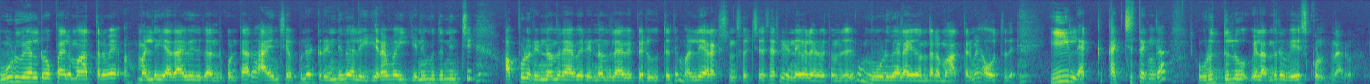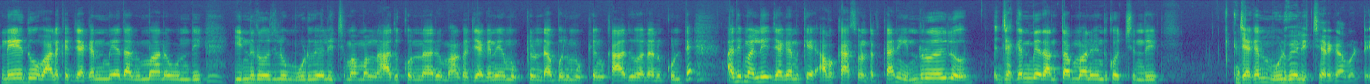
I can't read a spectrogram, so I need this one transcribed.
మూడు వేల రూపాయలు మాత్రమే మళ్ళీ యథావిధిగా అందుకుంటారు. ఆయన చెప్పినట్టు రెండు వేల ఇరవై ఎనిమిది నుంచి అప్పుడు రెండు వందల యాభై రెండు వందల యాభై పెరుగుతుంది. మళ్ళీ ఎలక్షన్స్ వచ్చేసరికి రెండు వేల ఇరవై తొమ్మిది మూడు వేల ఐదు వందలు మాత్రమే అవుతుంది. ఈ లెక్క ఖచ్చితంగా వృద్ధులు వీళ్ళందరూ వేసుకుంటున్నారు. లేదు వాళ్ళకి జగన్ మీద అభిమానం ఉంది. ఇన్ని రోజులు మూడు వేలు ఇచ్చి మమ్మల్ని ఆదుకున్నారు. మాకు జగనే ముఖ్యం డబ్బులు ముఖ్యం కాదు అని అనుకుంటే అది మళ్ళీ జగన్కే అవకాశం ఉంటుంది. కానీ ఇన్ని రోజులు జగన్ మీద అంత అభిమానం ఎందుకు వచ్చింది? జగన్ మూడు వేలు ఇచ్చారు కాబట్టి.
